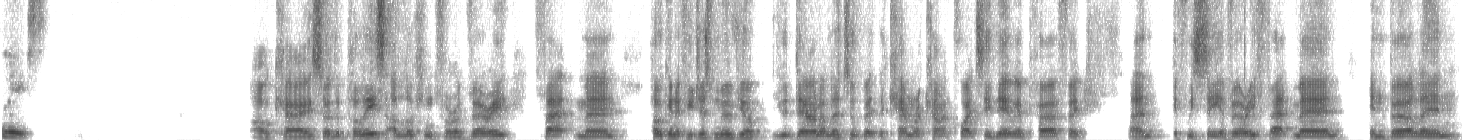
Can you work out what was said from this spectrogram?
please. Okay, so the police are looking for a very fat man. Hogan, if you just move your you down a little bit, the camera can't quite see. There, we're perfect. And if we see a very fat man in Berlin,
